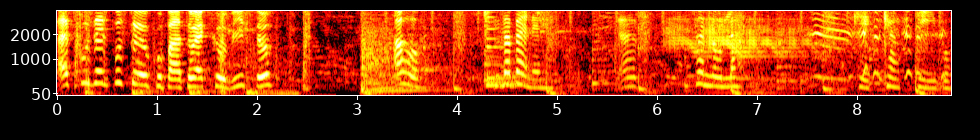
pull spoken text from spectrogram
Eh, scusa, il posto è occupato, ecco, visto? Oh, va bene. Eh, fa nulla. Che cattivo.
